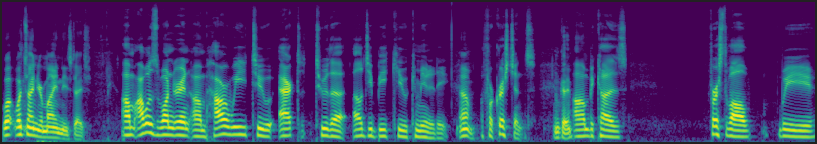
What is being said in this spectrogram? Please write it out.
What, what's on your mind these days? Um, I was wondering, um, how are we to act to the LGBTQ community Oh, for Christians? okay. Um, because first of all, we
